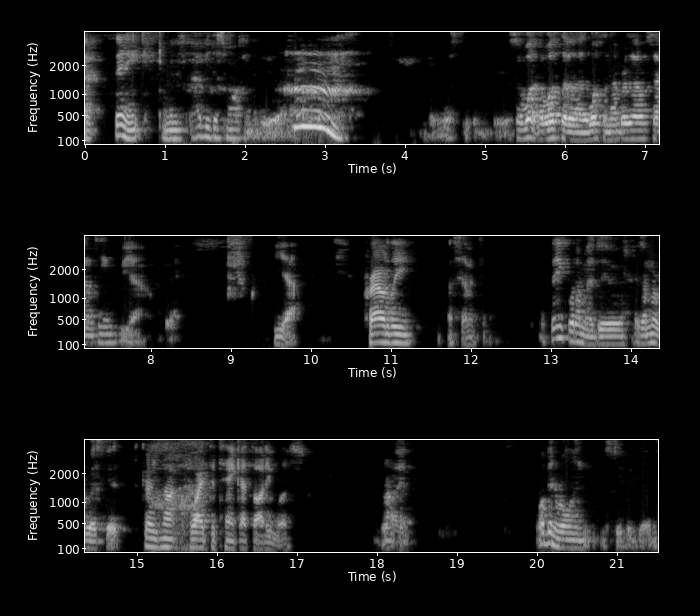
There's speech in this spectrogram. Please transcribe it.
I think, I mean, that'd be the smart thing to do. Uh, the risky thing to do. So what? What's the what's the number though? Seventeen. yeah. Yeah. Proudly a 17. I think what I'm gonna do is I'm gonna risk it. Guy's not quite the tank I thought he was. Right. Well, I've been rolling stupid good.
